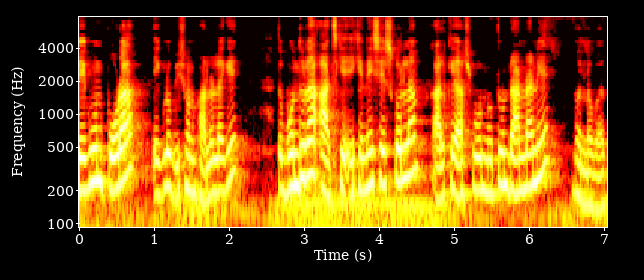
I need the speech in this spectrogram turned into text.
বেগুন পোড়া, এগুলো ভীষণ ভালো লাগে। তো বন্ধুরা, আজকে এখানেই শেষ করলাম। কালকে আসব নতুন রান্না নিয়ে। ধন্যবাদ।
